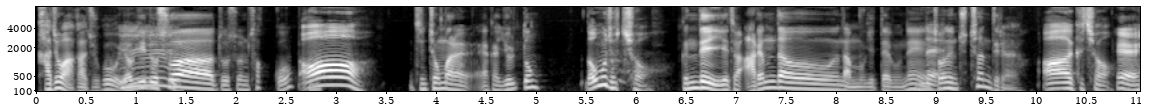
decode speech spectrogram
가져와가지고 여기도 음. 수화도 좀 섞고 어, 진 정말 약간 율동? 너무 좋죠. 근데 이게 좀 아름다운 안무기 때문에 네. 저는 추천드려요. 아, 그쵸. 예.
